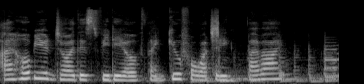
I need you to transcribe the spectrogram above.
I hope you enjoyed this video. Thank you for watching. Bye bye.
